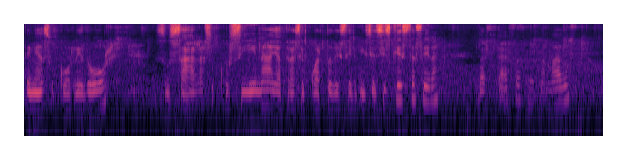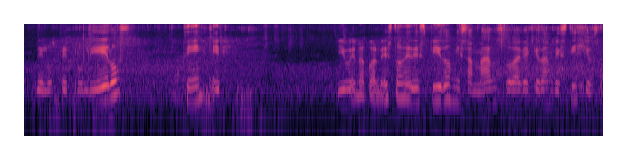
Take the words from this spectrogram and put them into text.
Tenían su corredor, su sala, su cocina y atrás el cuarto de servicio. Así es que estas eran las casas, mis amados, de los petroleros. Sí, mire. Y bueno, con esto me despido, mis amados. Todavía quedan vestigios de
